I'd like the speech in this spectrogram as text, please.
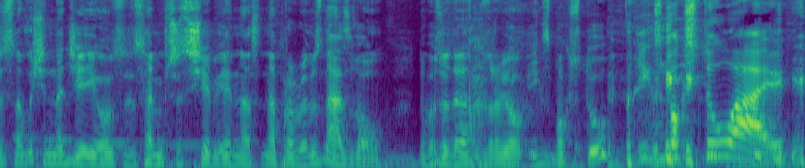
znowu się nadzieją sami przez siebie na, na problem z nazwą. No bo co teraz zrobią Xbox 2? Xbox 2Y.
